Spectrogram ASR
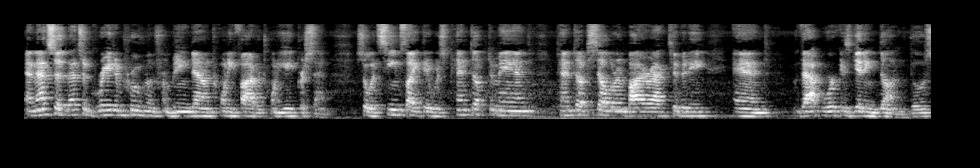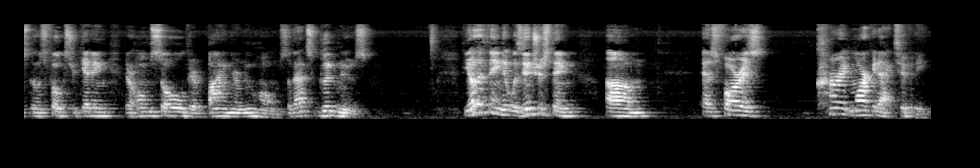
And that's a, that's a great improvement from being down 25 or 28%. So it seems like there was pent up demand, pent up seller and buyer activity, and that work is getting done. Those, those folks are getting their home sold, they're buying their new home. So that's good news. The other thing that was interesting um, as far as current market activity,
